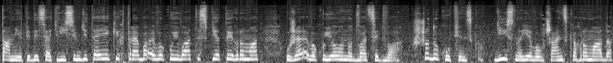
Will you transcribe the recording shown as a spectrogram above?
Там є 58 дітей, яких треба евакуювати з п'яти громад. Уже евакуйовано 22. Щодо Куп'янська, дійсно є Вовчанська громада,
